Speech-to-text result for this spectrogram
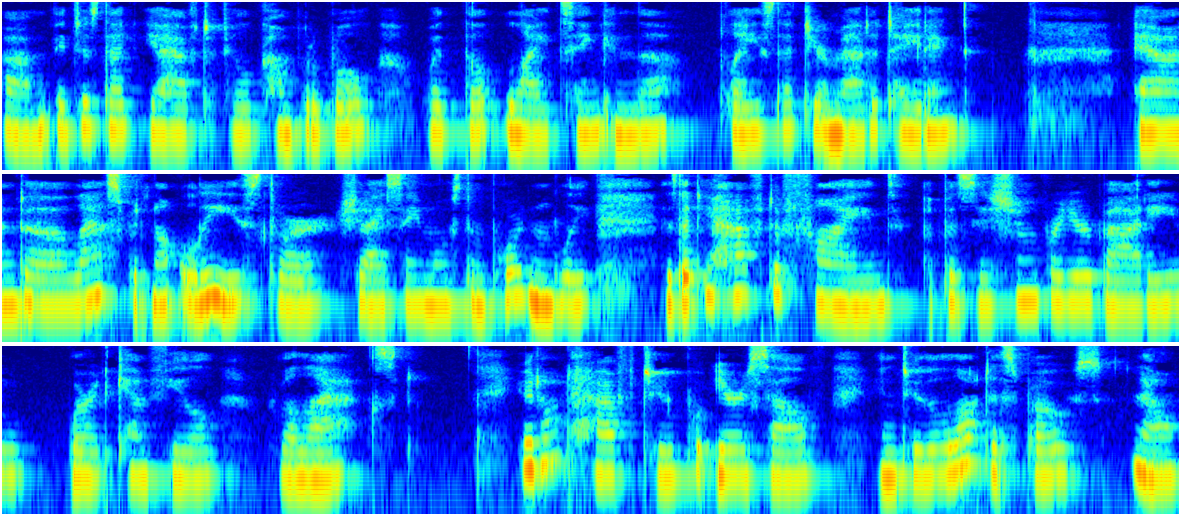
Um, it's just that you have to feel comfortable with the lighting in the place that you're meditating. And uh, last but not least, or should I say most importantly, is that you have to find a position for your body where it can feel relaxed. You don't have to put yourself into the lotus pose. No,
